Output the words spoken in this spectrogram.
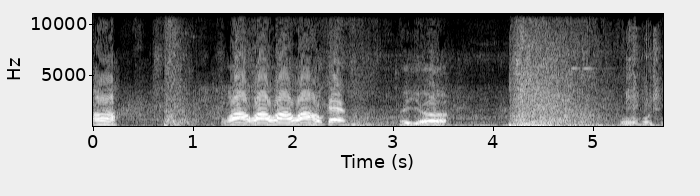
啊！哇哇哇哇，好驚！哎呀！哦，冇事。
